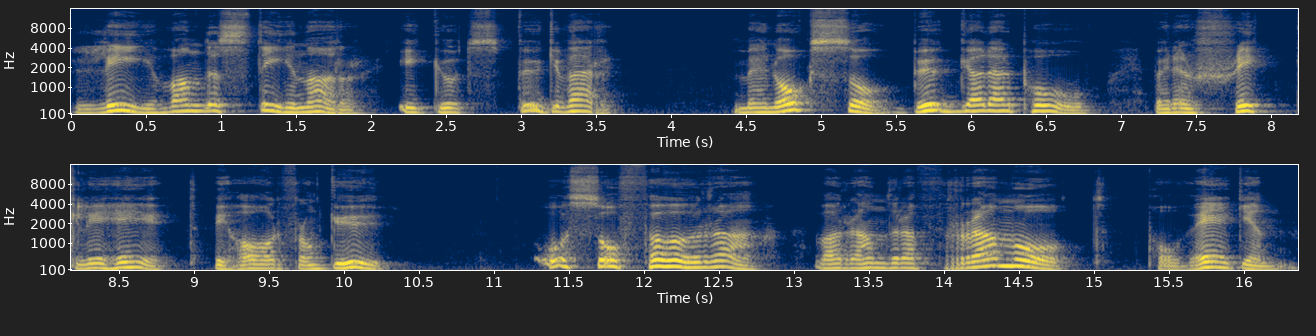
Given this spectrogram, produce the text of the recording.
levande stenar i Guds byggverk. Men också bygga därpå med den skicklighet vi har från Gud. Och så föra varandra framåt på vägen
